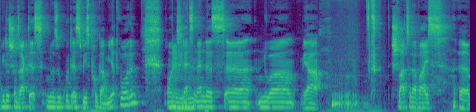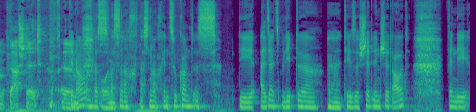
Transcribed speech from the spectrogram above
wie du schon sagtest, nur so gut ist, wie es programmiert wurde und mhm. letzten Endes äh, nur, ja, schwarz oder weiß ähm, darstellt. Ähm, genau, und was, und was, noch, was noch hinzukommt, ist die allseits beliebte äh, These Shit in, Shit out. Wenn die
